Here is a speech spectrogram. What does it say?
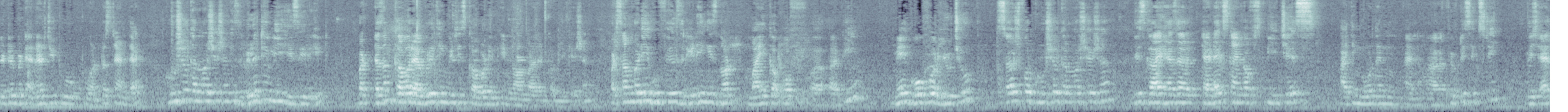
little bit energy to, to understand that. Crucial conversation is relatively easy read, but doesn't cover everything which is covered in, in non-violent communication. But somebody who feels reading is not my cup of uh, tea may go for YouTube, search for crucial conversation. This guy has a TEDx kind of speeches, I think more than an, uh, 50, 60, which, uh,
